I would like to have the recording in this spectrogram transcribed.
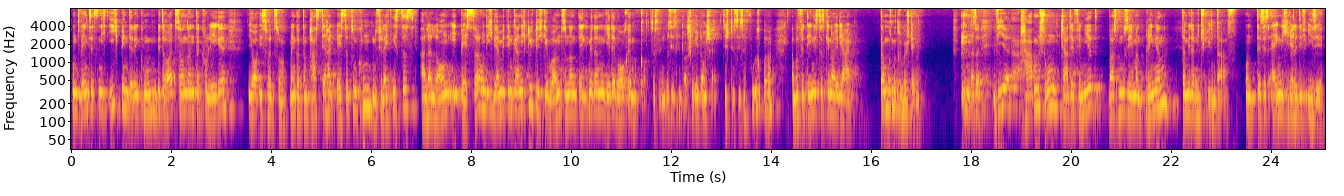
Und wenn es jetzt nicht ich bin, der den Kunden betreut, sondern der Kollege, ja, ist halt so. Mein Gott, dann passt der halt besser zum Kunden. Vielleicht ist das à la longue eh besser und ich wäre mit dem gar nicht glücklich geworden, sondern denke mir dann jede Woche, um Gottes Willen, was ist denn da schon wieder am Schreibtisch? Das ist ja furchtbar. Aber für den ist das genau ideal. Da muss man drüber stehen. Also wir haben schon klar definiert, was muss jemand bringen, damit er mitspielen darf. Und das ist eigentlich relativ easy.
